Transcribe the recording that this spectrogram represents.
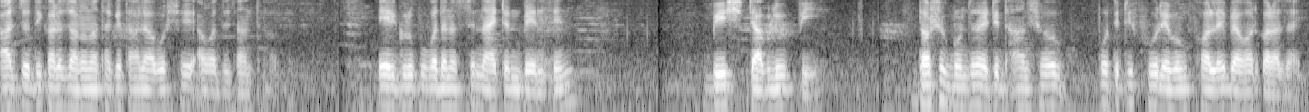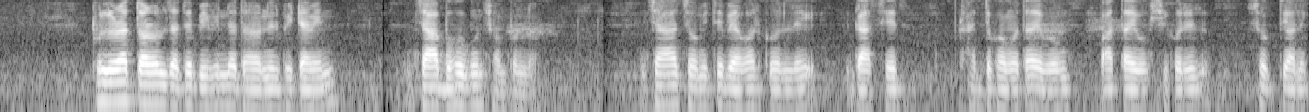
আর যদি কারও জানা না থাকে, তাহলে অবশ্যই আমাদের জানতে হবে। এর গ্রুপ উপাদান হচ্ছে নাইট্রোজেন, বেনজিন, বিশ ডাব্লিউপি দর্শক বন্ধুরা, এটি ধান সহ প্রতিটি ফুল এবং ফলে ব্যবহার করা যায়। ফুলরা তরল জাতীয় বিভিন্ন ধরনের ভিটামিন, যা বহুগুণ সম্পন্ন। যা জমিতে ব্যবহার করলে গাছের খাদ্য ক্ষমতা এবং পাতা এবং শিকড়ের শক্তি অনেক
